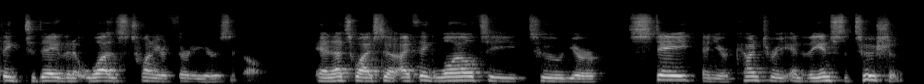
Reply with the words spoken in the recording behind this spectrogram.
think, today than it was 20 or 30 years ago. And that's why I said I think loyalty to your state and your country and the institution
